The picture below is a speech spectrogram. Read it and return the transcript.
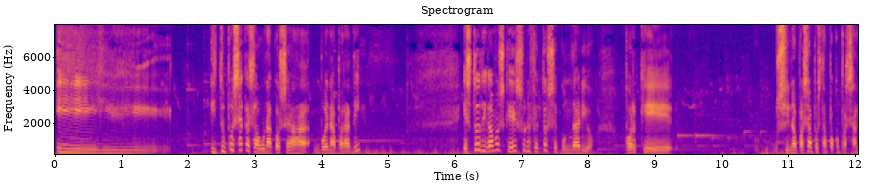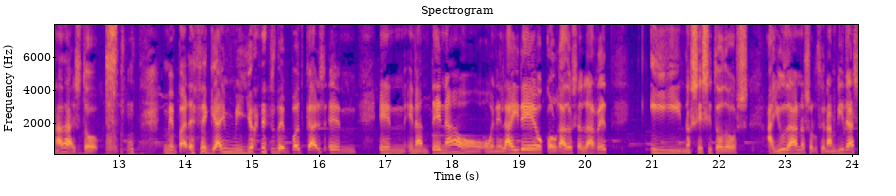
Y, tú pues sacas alguna cosa buena para ti. Esto digamos que es un efecto secundario, porque si no pasa, pues tampoco pasa nada. Esto me parece que hay millones de podcasts en, antena o, en el aire o colgados en la red y no sé si todos ayudan o solucionan vidas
